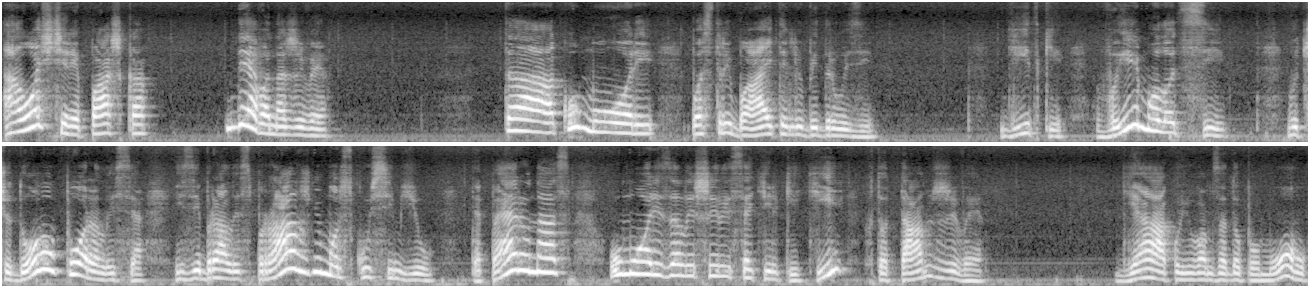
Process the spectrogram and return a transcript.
А ось черепашка. Де вона живе? Так, у морі. Пострибайте, любі друзі. Дітки, ви молодці. Ви чудово впоралися і зібрали справжню морську сім'ю. Тепер у нас у морі залишилися тільки ті, хто там живе. Дякую вам за допомогу.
